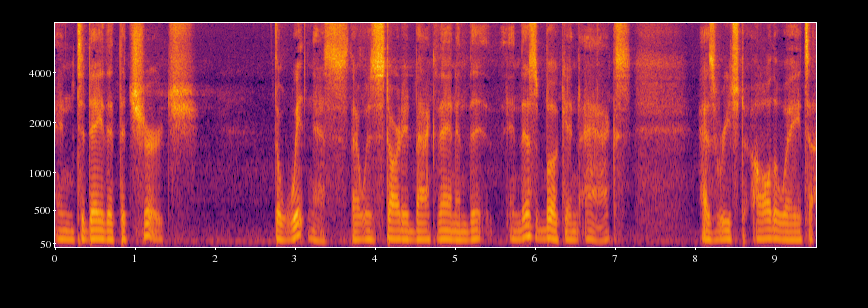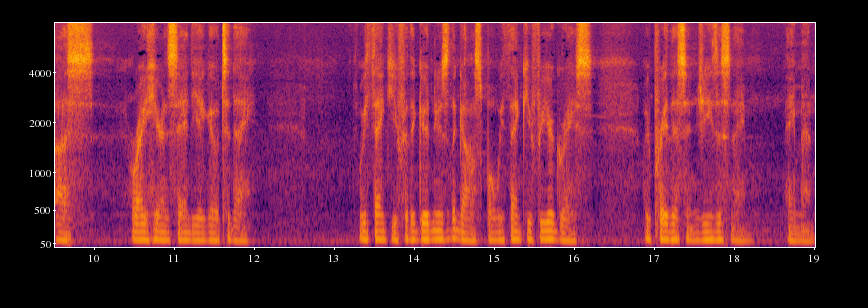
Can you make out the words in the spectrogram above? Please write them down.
And today, that the church, the witness that was started back then in, the, in this book in Acts, has reached all the way to us right here in San Diego today. We thank you for the good news of the gospel. We thank you for your grace. We pray this in Jesus' name. Amen.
